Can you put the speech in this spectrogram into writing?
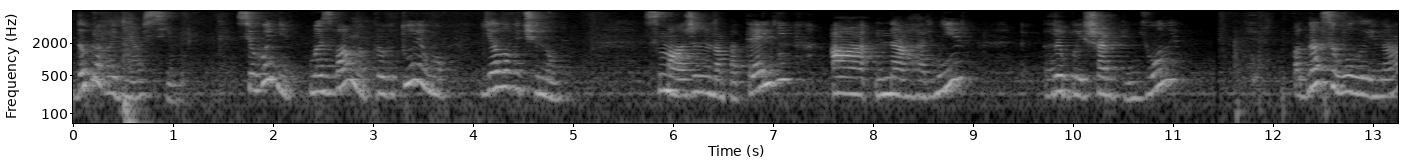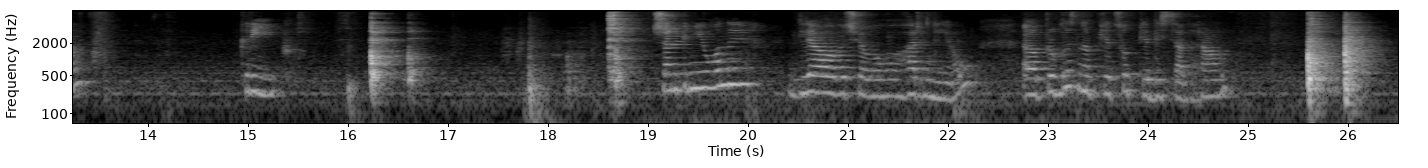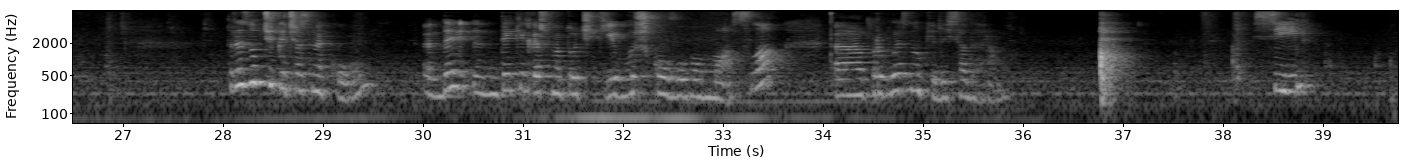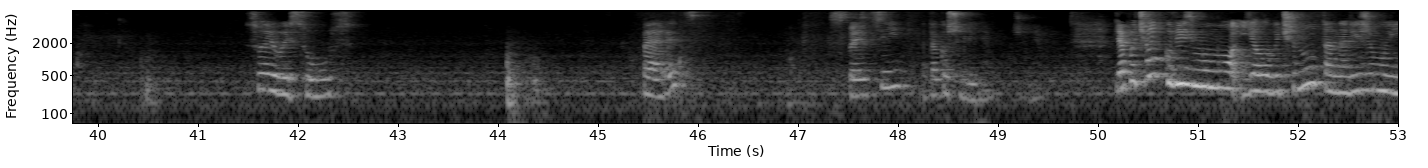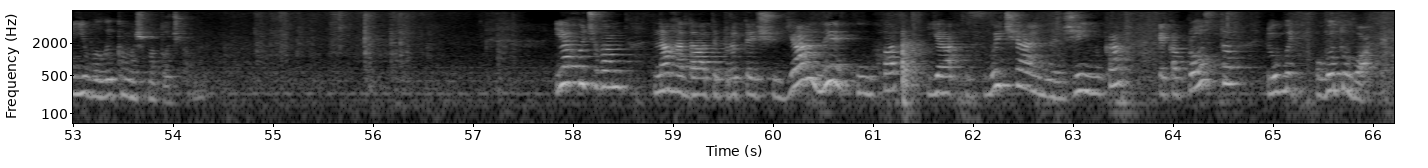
Доброго дня всім! Сьогодні ми з вами приготуємо яловичину, смажену на пательні, а на гарнір гриби шампіньйони, одна цибулина, кріп, шампіньйони для овочевого гарніру е, приблизно 550 грам. Три зубчики чеснику, декілька шматочків вершкового масла, е, приблизно 50 грам. Сіль, соєвий соус, перець, спеції, а також олія. Для початку візьмемо яловичину та наріжемо її великими шматочками. Я хочу вам нагадати про те, що я не кухар, я звичайна жінка, яка просто любить готувати.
